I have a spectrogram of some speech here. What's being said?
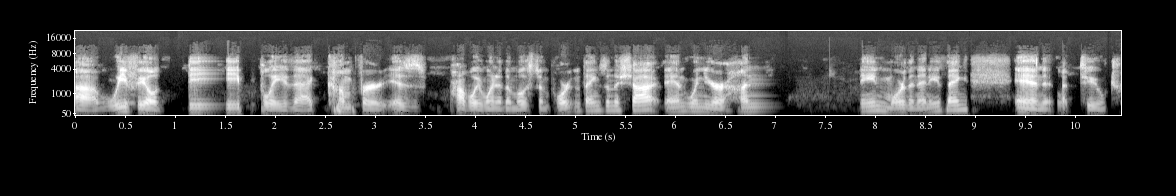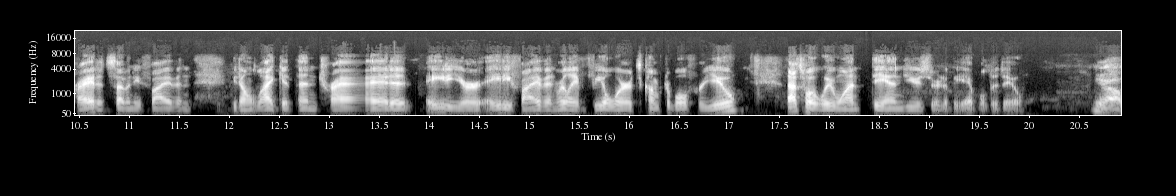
Uh, we feel deeply that comfort is probably one of the most important things in the shot, and when you're hunting more than anything, and to try it at 75, and if you don't like it, then try it at 80 or 85, and really feel where it's comfortable for you. That's what we want the end user to be able to do. Yeah.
